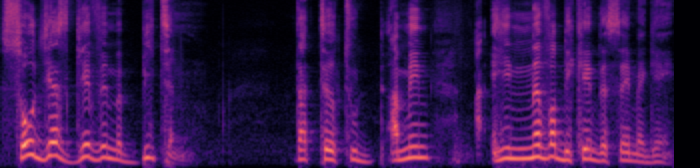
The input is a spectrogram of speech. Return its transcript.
Soldiers gave him a beating that till to, I mean, he never became the same again.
